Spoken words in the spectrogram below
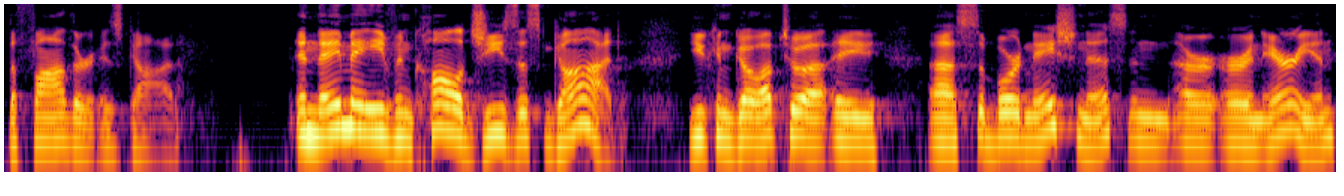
the Father is God. And they may even call Jesus God. You can go up to a, a, a subordinationist and, or, or an Arian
